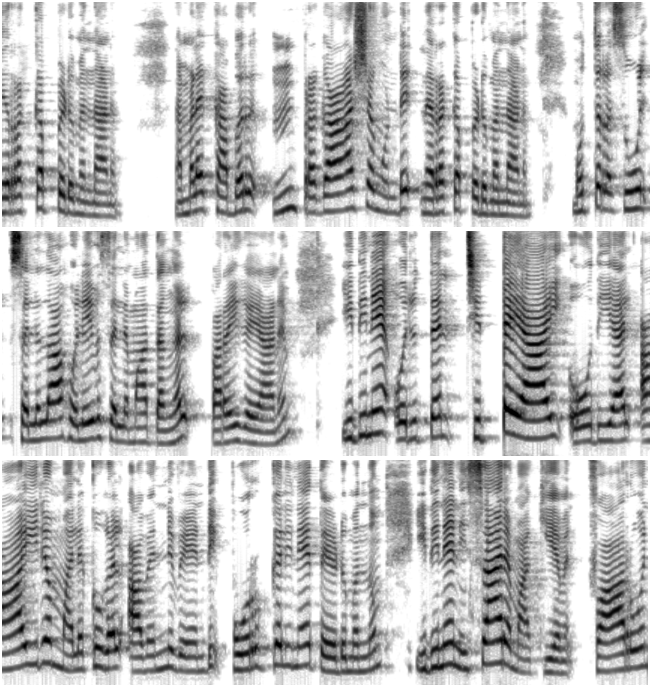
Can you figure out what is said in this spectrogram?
നിറക്കപ്പെടുമെന്നാണ്. നമ്മളെ ഖബർ പ്രകാശം കൊണ്ട് നിറക്കപ്പെടുമെന്നാണ്. മുത്ത് റസൂൽ സല്ലല്ലാഹു അലൈഹി വസല്ലമ തങ്ങൾ പറയുകയാണ്. ഇതിനെ ഒരുത്തൻ ചിട്ടയായി ഓതിയാൽ ആയിരം മലക്കുകൾ അവന് വേണ്ടി പൊറുക്കലിനെ തേടുമെന്നും ഇതിനെ നിസ്സാരമാക്കിയവൻ ഫാറൂൻ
